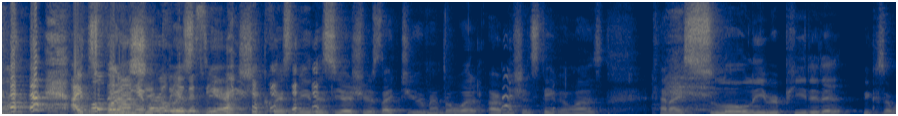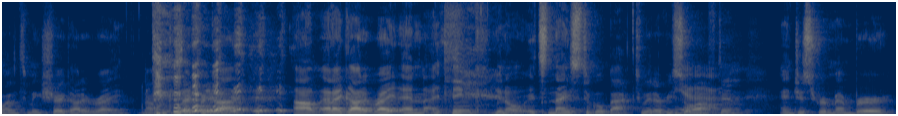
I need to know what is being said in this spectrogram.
I it's pulled it on him she earlier quizzed this me- year. she quizzed me this year. She was like, "Do you remember what our mission statement was?" And I slowly repeated it because I wanted to make sure I got it right, not because I forgot. Um, and I got it right. And I think you know it's nice to go back to it every so Yeah. often and just remember.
